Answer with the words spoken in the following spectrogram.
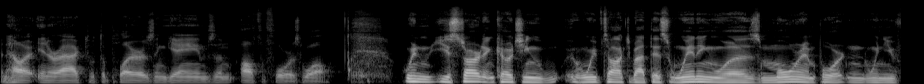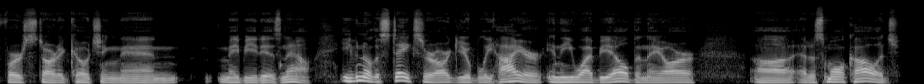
and how I interact with the players in games and off the floor as well. When you started in coaching, we've talked about this, winning was more important when you first started coaching than maybe it is now. Even though the stakes are arguably higher in the EYBL than they are uh, at a small college,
